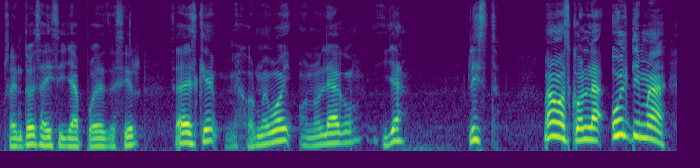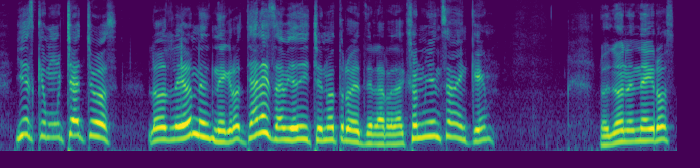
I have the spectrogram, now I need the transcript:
pues entonces ahí sí ya puedes decir, ¿sabes qué? Mejor me voy o no le hago y ya. Listo. Vamos con la última. Y es que muchachos, los Leones Negros, ya les había dicho en otro desde la redacción, bien saben que los Leones Negros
